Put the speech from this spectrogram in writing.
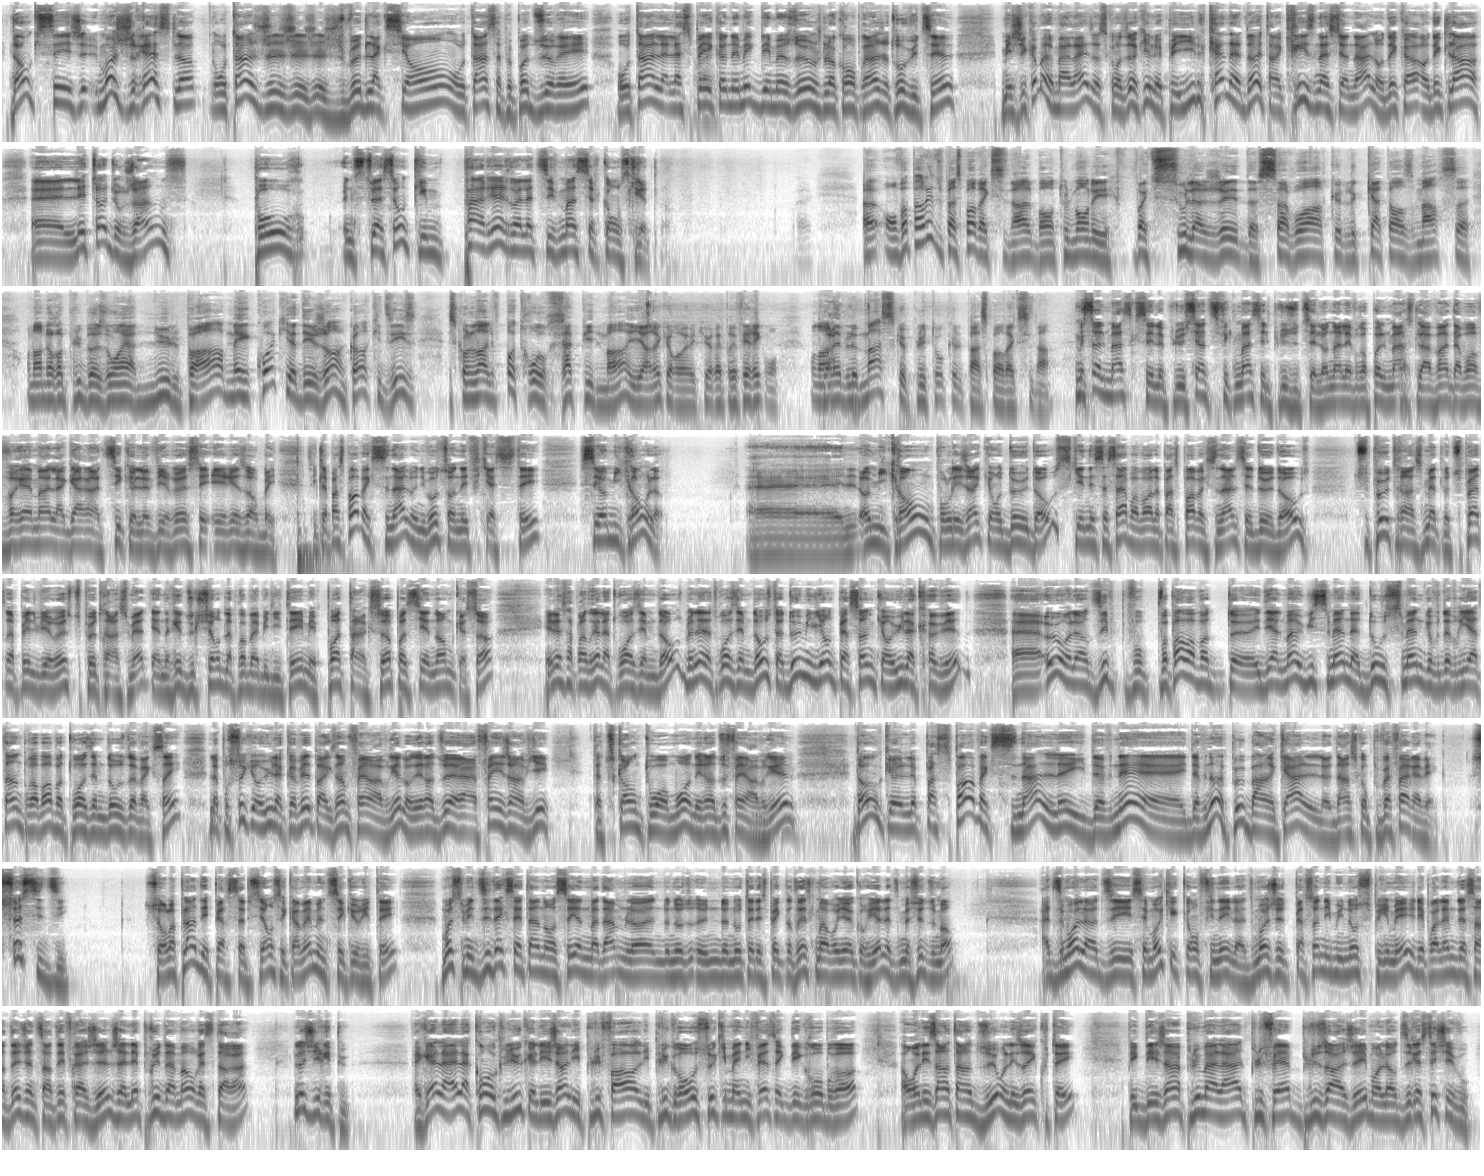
Donc, c'est moi, je reste là. Autant je, je, je veux de l'action, autant ça peut pas durer, autant l'aspect économique des mesures, je le comprends, je le trouve utile. Mais j'ai comme un malaise à ce qu'on dit, OK, le pays, le Canada est en crise nationale. On déclare, on déclare euh, l'état d'urgence pour une situation qui me paraît relativement circonscrite. Là. Euh, on va parler du passeport vaccinal. Bon, tout le monde est, va être soulagé de savoir que le 14 mars, on n'en aura plus besoin à nulle part. Mais quoi qu'il y a des gens encore qui disent, est-ce qu'on ne l'enlève pas trop rapidement? Il y en a qui auraient, préféré qu'on enlève le masque plutôt que le passeport vaccinal. Mais ça, le masque, c'est le plus, scientifiquement, c'est le plus utile. On n'enlèvera pas le masque avant d'avoir vraiment la garantie que le virus est, est résorbé. C'est que le passeport vaccinal, au niveau de son efficacité, c'est Omicron, là. Euh, Omicron, pour les gens qui ont deux doses, ce qui est nécessaire pour avoir le passeport vaccinal, c'est deux doses. Tu peux transmettre, tu peux attraper le virus, tu peux transmettre. Il y a une réduction de la probabilité, mais pas tant que ça, pas si énorme que ça. Et là, ça prendrait la troisième dose. Mais là, la troisième dose, tu as 2 millions de personnes qui ont eu la COVID. Euh, eux, on leur dit, faut, faut pas avoir votre, euh, idéalement, 8 semaines à 12 semaines que vous devriez attendre pour avoir votre troisième dose de vaccin. Là, pour ceux qui ont eu la COVID, par exemple, fin avril, on est rendu à fin janvier. T'as-tu compte trois mois, on est rendu fin avril. Donc, euh, le passeport vaccinal, là, il devenait, il devenait un peu bancal dans ce qu'on pouvait faire avec. Ceci dit, sur le plan des perceptions, c'est quand même une sécurité. Moi, ce midi, dès que ça a été annoncé, il y a une madame, là, une, de nos, téléspectatrices qui m'a envoyé un courriel. Elle a dit, Monsieur Dumont, elle dit, moi, là, dit, c'est moi qui est confiné, là. Elle dit, moi, j'ai une personne immunosupprimée, j'ai des problèmes de santé, j'ai une santé fragile, j'allais prudemment au restaurant. Là, j'irai plus. Fait elle, elle a conclu que les gens les plus forts, les plus gros, ceux qui manifestent avec des gros bras, on les a entendus, on les a écoutés. Puis que des gens plus malades, plus faibles, plus âgés, bon, on leur dit restez chez vous.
